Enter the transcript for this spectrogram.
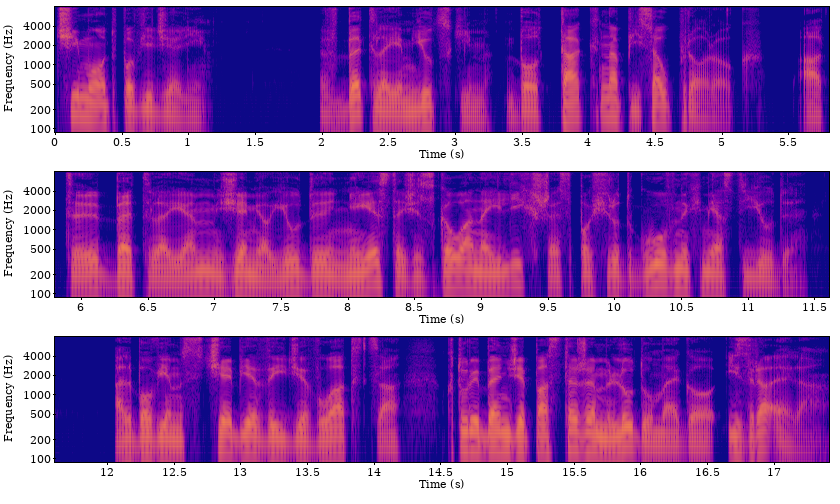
Ci mu odpowiedzieli, w Betlejem Judzkim, bo tak napisał prorok. A ty, Betlejem, ziemio Judy, nie jesteś zgoła najlichsze spośród głównych miast Judy, albowiem z ciebie wyjdzie władca, który będzie pasterzem ludu mego, Izraela.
